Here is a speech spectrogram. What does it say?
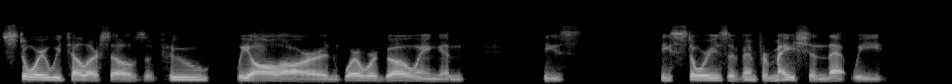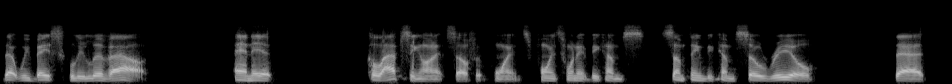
story we tell ourselves of who we all are and where we're going, and these these stories of information that we that we basically live out, and it collapsing on itself at points points when it becomes something becomes so real that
